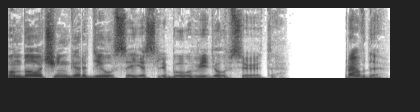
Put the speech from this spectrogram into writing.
Он бы очень гордился, если бы увидел все это. Правда?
